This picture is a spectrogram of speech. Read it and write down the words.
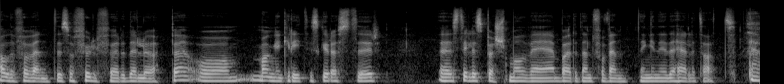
alle, forventes å fullføre det løpet. Og mange kritiske røster eh, stiller spørsmål ved bare den forventningen i det hele tatt. Ja.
